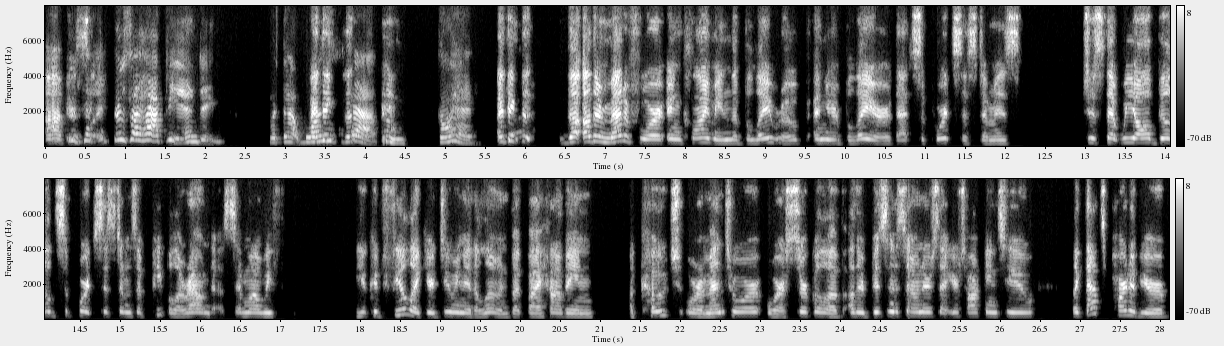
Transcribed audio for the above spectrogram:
obviously. there's, a, there's a happy ending. But that one step, the, go ahead. I think that the other metaphor in climbing the belay rope and your belayer, that support system, is just that we all build support systems of people around us. And while we you could feel like you're doing it alone, but by having a coach or a mentor or a circle of other business owners that you're talking to, like that's part of your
